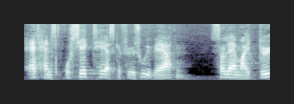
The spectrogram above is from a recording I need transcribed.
at hans projekt her skal føres ud i verden, så lad mig dø.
